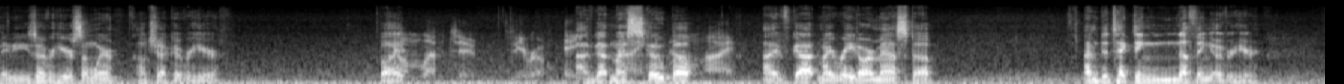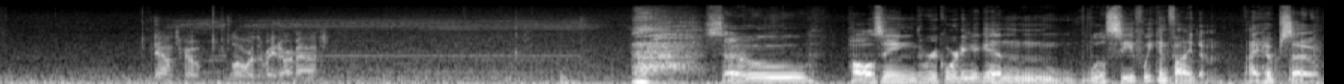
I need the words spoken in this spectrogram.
Maybe he's over here somewhere. I'll check over here. But... Left to zero, eight, I've got my nine, scope up. I. I've got my radar masked up. I'm detecting nothing over here. Downscope. Lower the radar mast. so, pausing the recording again, we'll see if we can find him. I hope so.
